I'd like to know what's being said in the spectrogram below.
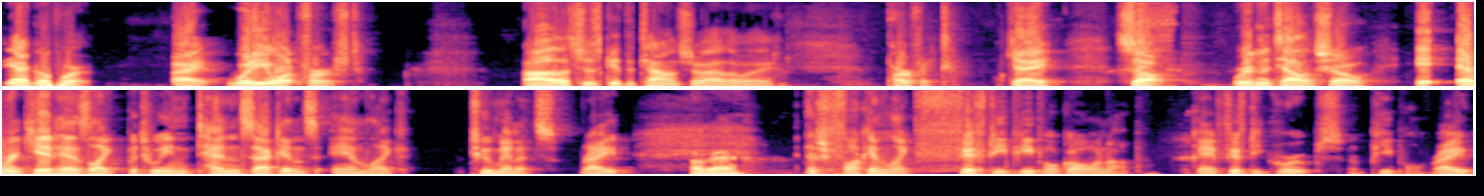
yeah, go for it. All right. What do you want first? Uh, let's just get the talent show out of the way. Perfect. Okay. So we're in the talent show. It, every kid has like between ten seconds and like two minutes, right? Okay. There's fucking like fifty people going up. Okay, fifty groups of people, right?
